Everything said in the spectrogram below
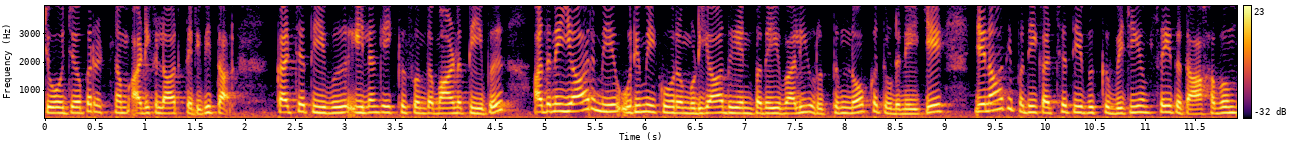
ஜோ ஜபரட்னம் அடிகளார் தெரிவித்தார். கச்சத்தீவு இலங்கைக்கு சொந்தமான தீவு. அதனை யாருமே உரிமை கோர முடியாது என்பதை வலியுறுத்தும் நோக்கத்துடனேயே ஜனாதிபதி கச்சத்தீவுக்கு விஜயம் செய்ததாகவும்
